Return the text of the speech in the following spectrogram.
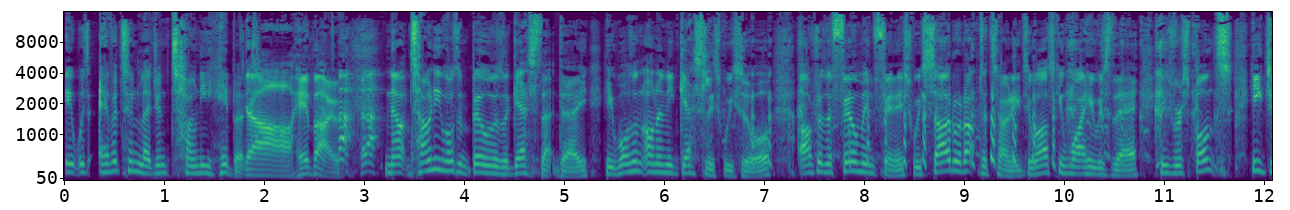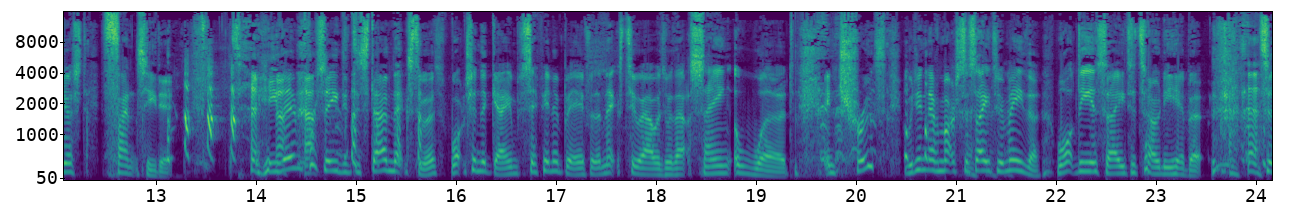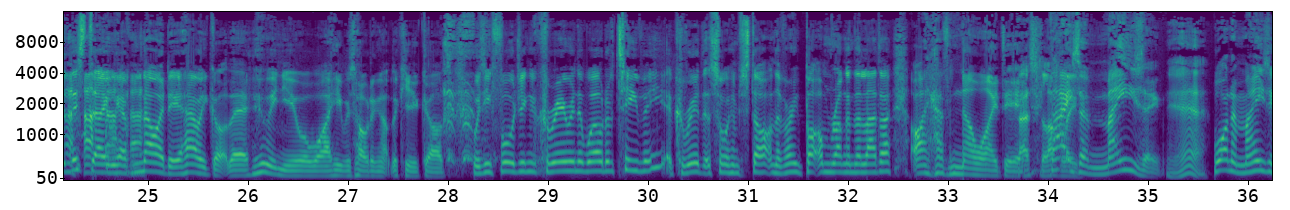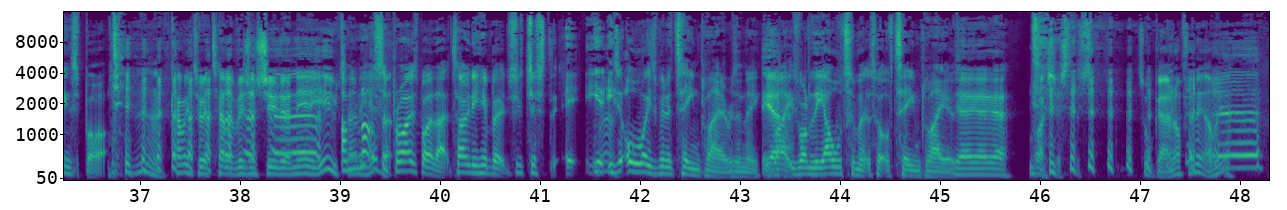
It was Everton legend Tony Hibbert. Ah, Hibbo. Now, Tony wasn't billed as a guest that day. He wasn't on any guest list we saw. After the filming finished, we sidled up to Tony to ask him why he was there. His response, he just fancied it. He then proceeded to stand next to us, watching the game, sipping a beer for the next two hours without saying a word. In truth, we didn't have much to say to him either. What do you say to Tony Hibbert? to this day, we have no idea how he got there, who he knew, or why he was holding up the cue cards. Was he forging a career in the world of TV? A career that saw him start on the very bottom rung of the ladder? I have no idea. That's lovely. That is amazing. Yeah. What an amazing spot. Yeah, Coming to a television studio near you, Tony I'm not Hibbert. surprised by that. Tony Hibbert, ju- just he's always been a team player, isn't he? Yeah. Like, one of the ultimate sort of team players. Yeah, yeah, yeah. Well, it's, just, it's, it's all going off, isn't it? I mean,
